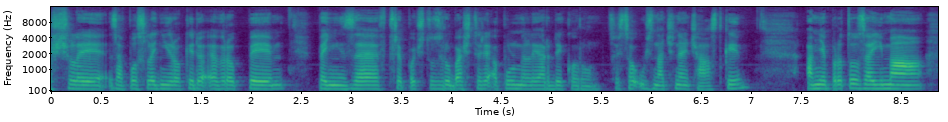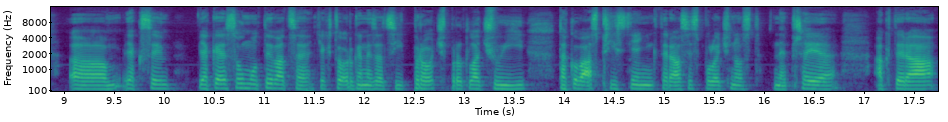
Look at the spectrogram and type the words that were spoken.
šly za poslední roky do Evropy peníze v přepočtu zhruba 4,5 miliardy korun, což jsou už značné částky. A mě proto zajímá, uh, jak si jaké jsou motivace těchto organizací, proč protlačují taková zpřísnění, která si společnost nepřeje a která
